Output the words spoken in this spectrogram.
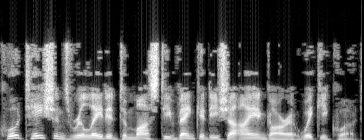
Quotations related to Masti Venkatesha Iyengar at Wikiquote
